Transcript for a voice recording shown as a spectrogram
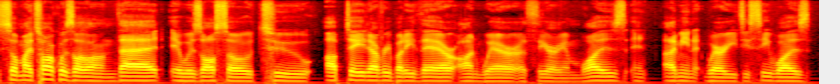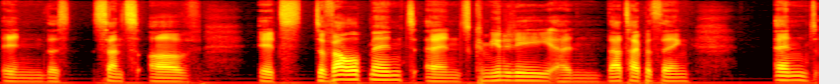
so my talk was on that. It was also to update everybody there on where ethereum was and i mean where etc was in the sense of its development and community and that type of thing. And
